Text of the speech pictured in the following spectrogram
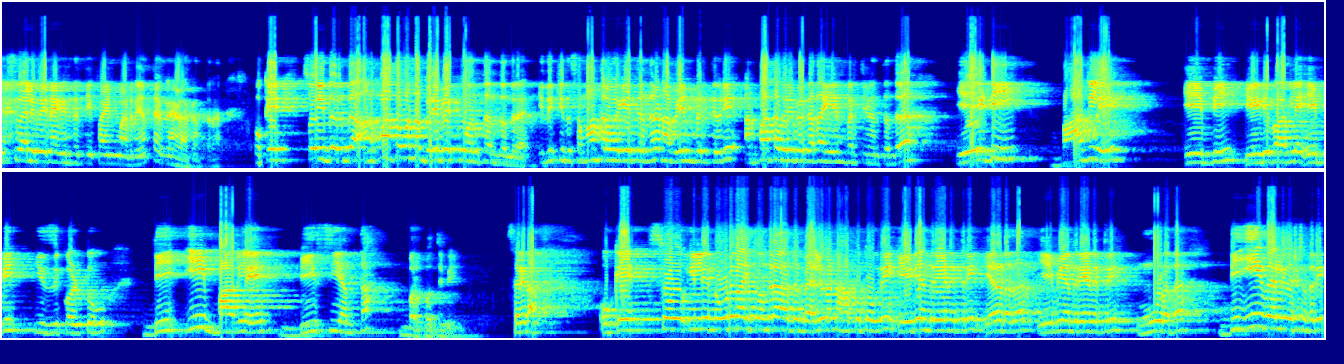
ಎಕ್ಸ್ ವ್ಯಾಲ್ಯೂ ಏನಾಗಿರ್ತೈತಿ ಫೈನ್ ಮಾಡ್ರಿ ಅಂತ ಹೇಳಕತ್ತಾರ. ಓಕೆ ಸೊ ಇದರದ ಅನುಪಾತವನ್ನ ಬರಿಬೇಕು ಅಂತಂತಂದ್ರೆ ಇದಕ್ಕೆ ಇದು ಸಮಾಂತರವಾಗಿ ಐತೆ ಅಂದ್ರೆ ನಾವ್ ಏನ್ ಬರಿತೀವ್ರಿ? ಅನುಪಾತ ಬರಿಬೇಕಾದಾಗ ಏನ್ ಬರ್ತೀವಿ ಅಂತಂದ್ರೆ ಎ ಡಿ ಬಾಗ್ಲೆ ಎ ಬಿ ಎ ಡಿ ಬಾಗ್ಲೆ A B is equal to D E ಬಾಗ್ಲೆ ಬಿ ಸಿ ಅಂತ ಬರ್ಕೋತೀವಿ. ಸರಿನಾ? ಓಕೆ ಸೊ ಇಲ್ಲಿ ನೋಡೋದಾಯ್ತು ಅಂದ್ರೆ ಅದ್ರ ವ್ಯಾಲ್ಯೂ ಅನ್ನ ಹಾಕೋತ ಹೋಗ್ರಿ. ಎ ಡಿ ಅಂದ್ರೆ ಏನೈತ್ರಿ? ಎರಡ್ ಅದ ಎ ಬಿ ಅಂದ್ರೆ ಏನೈತ್ರಿ? ಮೂರ್ ಅದ ಡಿಇ ವ್ಯಾಲ್ಯೂ ಎಷ್ಟದರಿ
